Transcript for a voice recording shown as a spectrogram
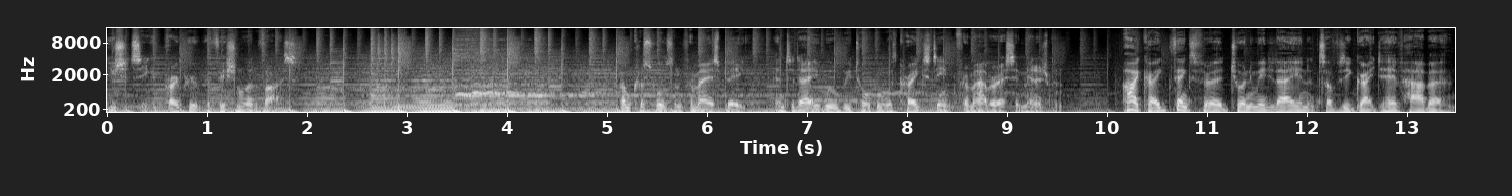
you should seek appropriate professional advice. I'm Chris Wilson from ASB, and today we'll be talking with Craig Stent from Harbour Asset Management. Hi, Craig. Thanks for joining me today, and it's obviously great to have Harbour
